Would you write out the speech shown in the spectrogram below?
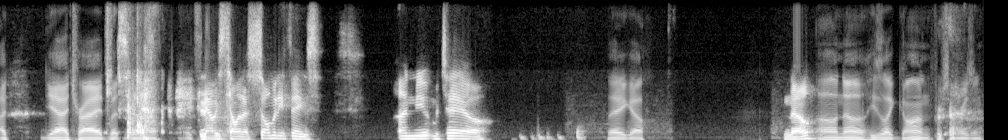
I yeah, I tried, but no. It's And now not. he's telling us so many things. Unmute Mateo. there you go. No, Oh no, he's like gone for some reason.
